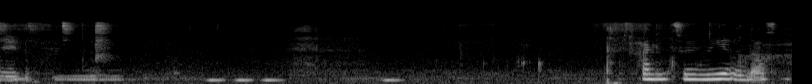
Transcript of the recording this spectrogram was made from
Nee. Halluzinieren lassen.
